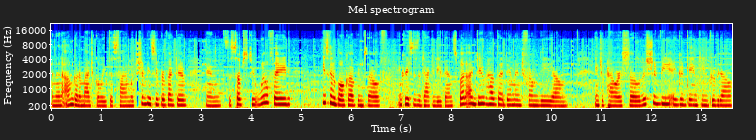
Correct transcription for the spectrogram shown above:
And then I'm going to Magical Leaf this time, which should be super effective. And the substitute will fade. He's going to bulk up himself, increases attack and defense, but I do have that damage from the um, Ancient Power, so this should be a good game to use Krookodile.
